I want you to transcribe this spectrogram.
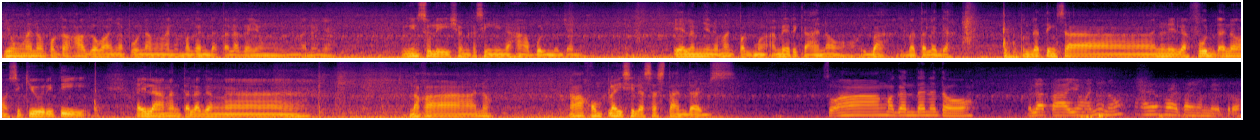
Yung ano pagkakagawa niya po ng ano maganda talaga yung ano niya. Yung insulation kasi hinahabol mo diyan. Eh alam niyo naman pag mga Amerikano, iba, iba talaga. Pagdating sa ano nila food ano security, kailangan talagang ah, naka ano naka-comply sila sa standards. So ang maganda na to, wala tayong ano no? Kaya kaya tayong metro.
